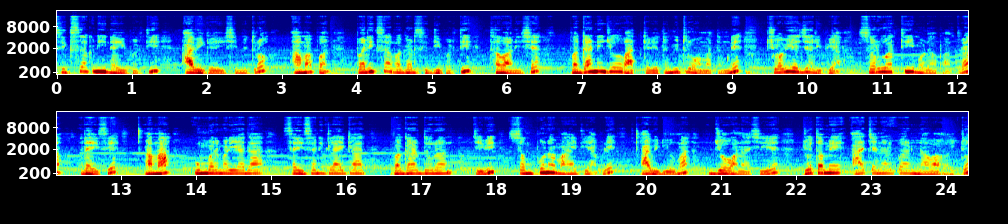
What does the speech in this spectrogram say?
શિક્ષકની નવી ભરતી આવી ગઈ છે મિત્રો. આમાં પણ પરીક્ષા વગર સીધી ભરતી થવાની છે. પગારની જો વાત કરીએ તો મિત્રો, આમાં તમને ચોવીસ હજાર રૂપિયા શરૂઆતથી મળવાપાત્ર રહેશે. આમાં ઉંમર મર્યાદા, શૈક્ષણિક લાયકાત, પગાર ધોરણ જેવી સંપૂર્ણ માહિતી આપણે આ વિડીયોમાં જોવાના છીએ. જો તમે આ ચેનલ પર નવા હોય તો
